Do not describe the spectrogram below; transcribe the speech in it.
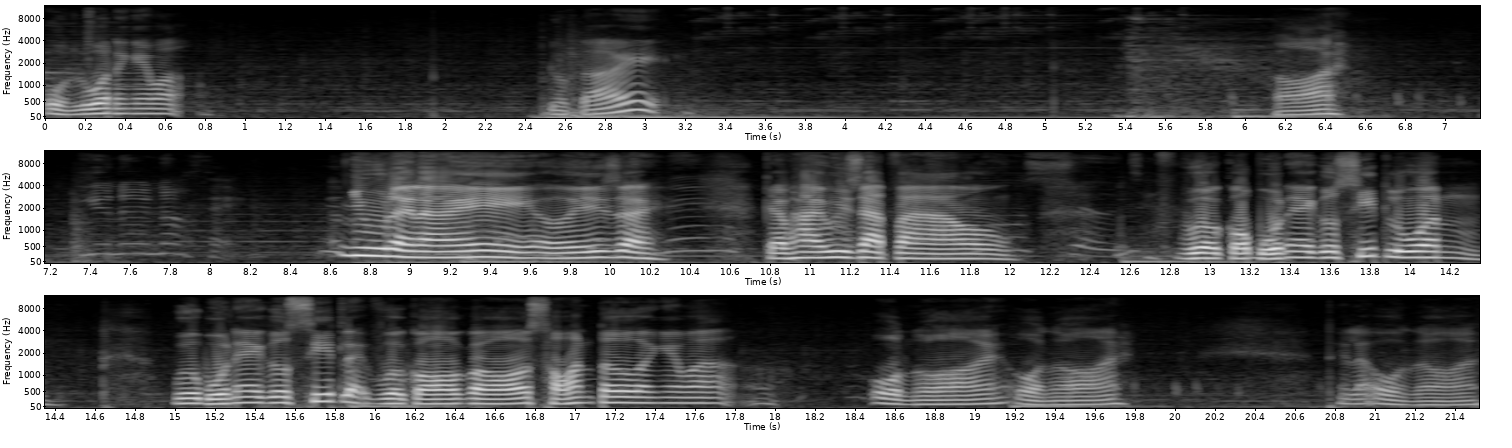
Ổn luôn anh em ạ. Được đấy. Rồi. Như này này ơi giời. Kẹp hai wizard vào. Vừa có 4 Exit luôn. Vừa 4 Exit lại vừa có có 6 Hunter anh em ạ. Ổn rồi, ổn rồi. Thế là ổn rồi.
